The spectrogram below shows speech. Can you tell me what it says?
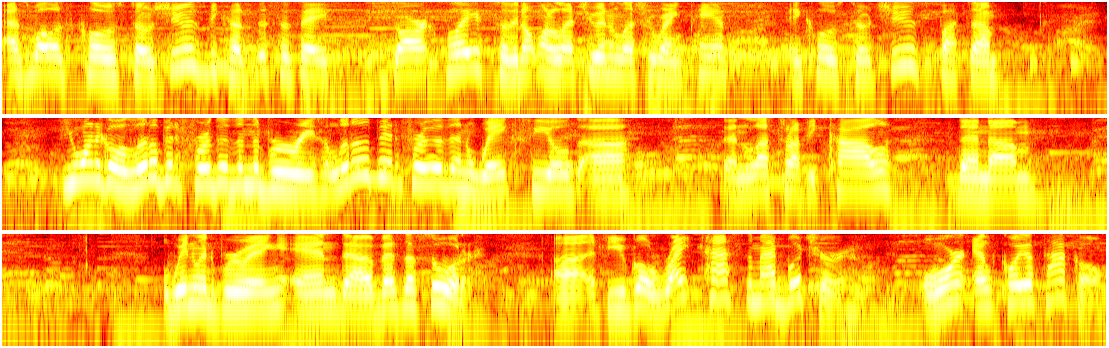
as well as closed-toe shoes because this is a dark place, so they don't want to let you in unless you're wearing pants and closed-toe shoes. But um, if you want to go a little bit further than the breweries, a little bit further than Wakefield, uh, than La Tropical, than um, Wynwood Brewing, and uh, Veza Sur, uh, if you go right past the Mad Butcher or El Coyo Taco,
